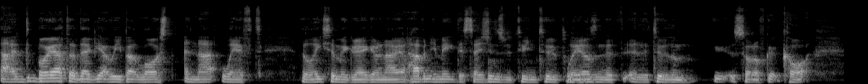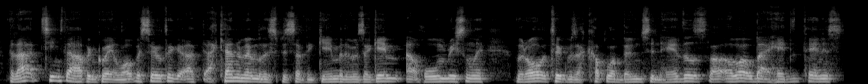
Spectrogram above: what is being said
Uh, Boyata did get a wee bit lost, and that left the likes of McGregor and I are having to make decisions between two mm-hmm. players, and the, the two of them sort of got caught. But that seems to happen quite a lot with Celtic. I, I can't remember the specific game, but there was a game at home recently where all it took was a couple of bouncing headers, like a little bit of headed tennis,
